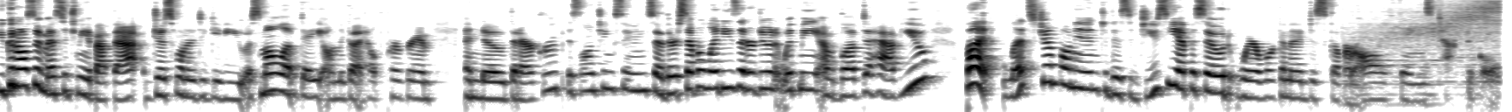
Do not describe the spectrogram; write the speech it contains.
you can also message me about that. Just wanted to give you a small update on the gut health program and know that our group is launching soon. So there's several ladies that are doing it with me. I would love to have you. But let's jump on into this juicy episode where we're going to discover all things tactical.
